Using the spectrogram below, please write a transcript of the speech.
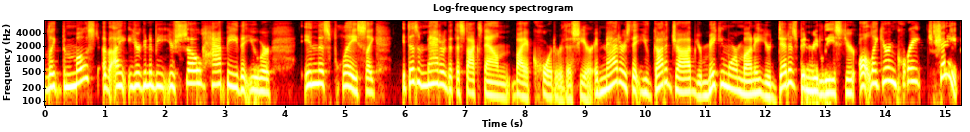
Like the most of I you're going to be you're so happy that you were in this place like it doesn't matter that the stock's down by a quarter this year. It matters that you've got a job, you're making more money, your debt has been released, you're all like you're in great shape.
